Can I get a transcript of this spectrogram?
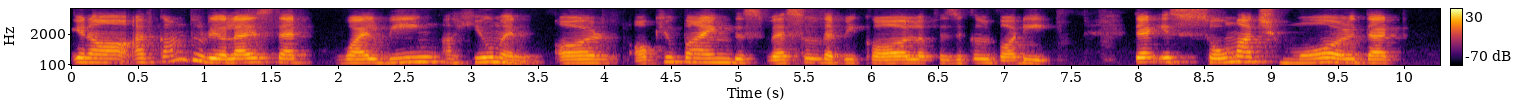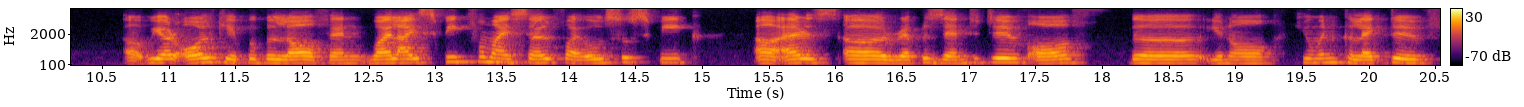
you know, I've come to realize that while being a human or occupying this vessel that we call a physical body, there is so much more that uh, we are all capable of. And while I speak for myself, I also speak uh, as a representative of the, you know, human collective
